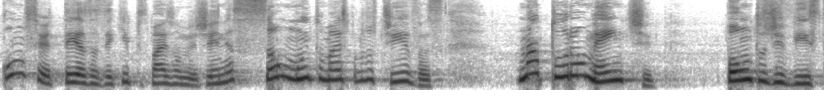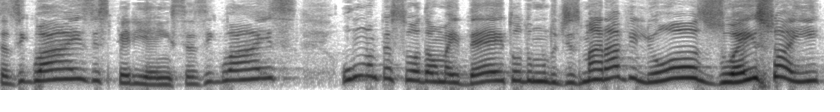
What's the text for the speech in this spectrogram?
com certeza, as equipes mais homogêneas são muito mais produtivas, naturalmente. Pontos de vista iguais, experiências iguais, uma pessoa dá uma ideia e todo mundo diz, maravilhoso, é isso aí.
